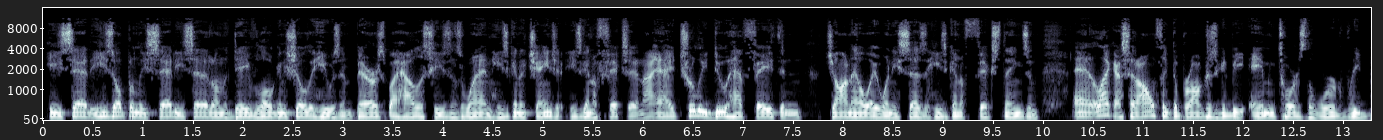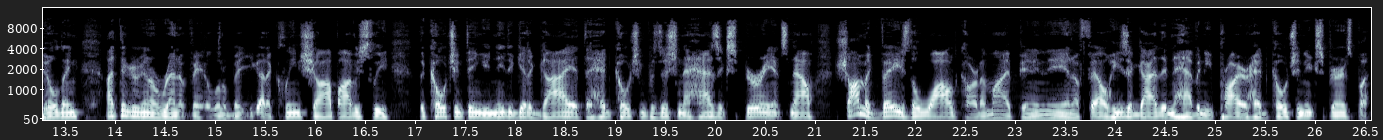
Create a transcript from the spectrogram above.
He said he's openly said he said it on the Dave Logan show that he was embarrassed by how the seasons went. And he's going to change it. He's going to fix it. And I, I, truly do have faith in John Elway when he says that he's going to fix things. And and like I said, I don't think the Broncos are going to be aiming towards the word rebuilding. I think they're going to renovate a little bit. You got a clean shop, obviously. The coaching thing, you need to get a guy at the head coaching position that has experience. Now, Sean McVay is the wild card in my opinion opinion, in the NFL. He's a guy that didn't have any prior head coaching experience, but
